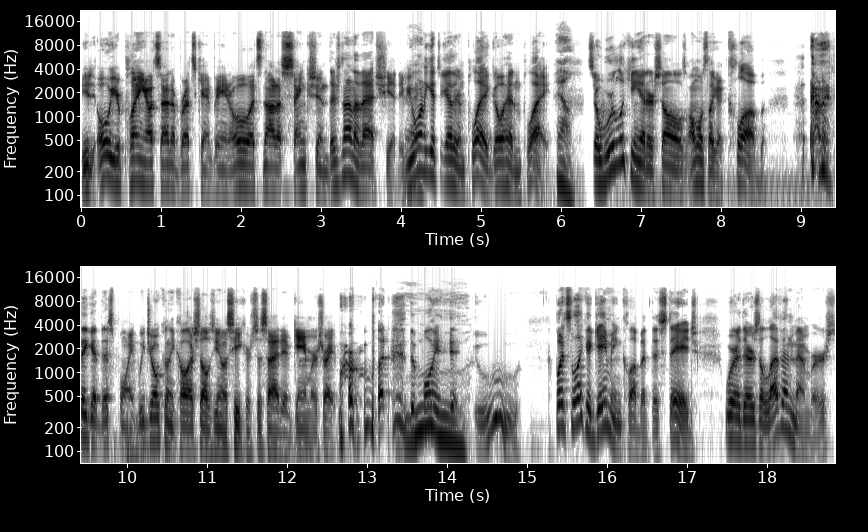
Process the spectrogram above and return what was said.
You, oh, you're playing outside of Brett's campaign. Oh, it's not a sanction. There's none of that shit. If you Right. want to get together and play, go ahead and play. yeah, So we're looking at ourselves almost like a club. I think at this point we jokingly call ourselves, you know, secret society of gamers, right? but the point, ooh, but it's like a gaming club at this stage where there's 11 members.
